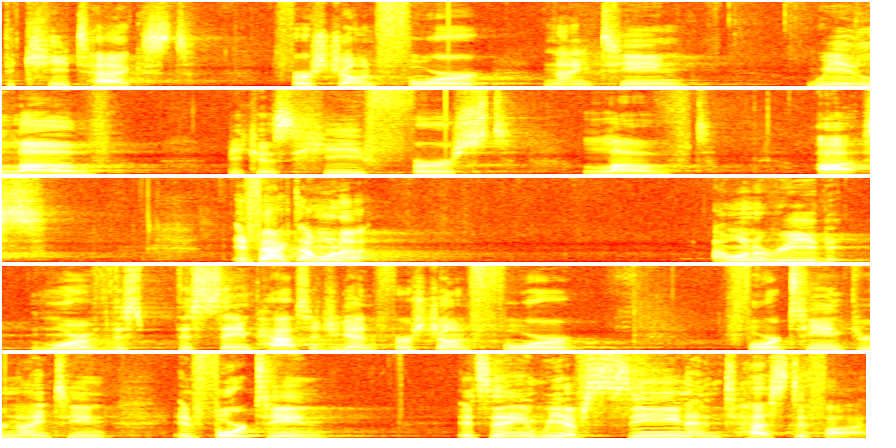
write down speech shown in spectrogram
the key text, 1 John 4 19, we love because he first loved us. In fact, I want to I want to read more of this, this same passage again, 1 John 4 14 through 19. In 14, it's saying, We have seen and testify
